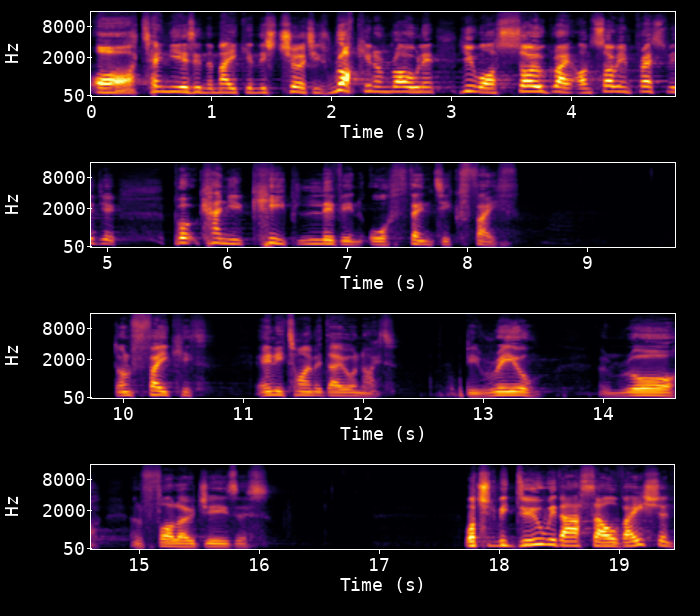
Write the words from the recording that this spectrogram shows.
Oh, 10 years in the making. This church is rocking and rolling. You are so great. I'm so impressed with you. But can you keep living authentic faith? Don't fake it any time of day or night. Be real and raw and follow Jesus. What should we do with our salvation?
